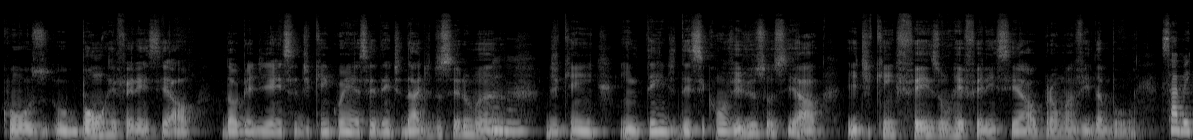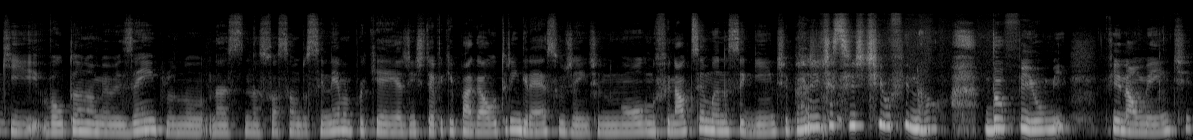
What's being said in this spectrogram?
com os, o bom referencial da obediência de quem conhece a identidade do ser humano, uhum. de quem entende desse convívio social e de quem fez um referencial para uma vida boa. Sabe que, voltando ao meu exemplo, no, na, na situação do cinema, porque a gente teve que pagar outro ingresso, gente, no, no final de semana seguinte, para a gente assistir o final do filme, finalmente.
